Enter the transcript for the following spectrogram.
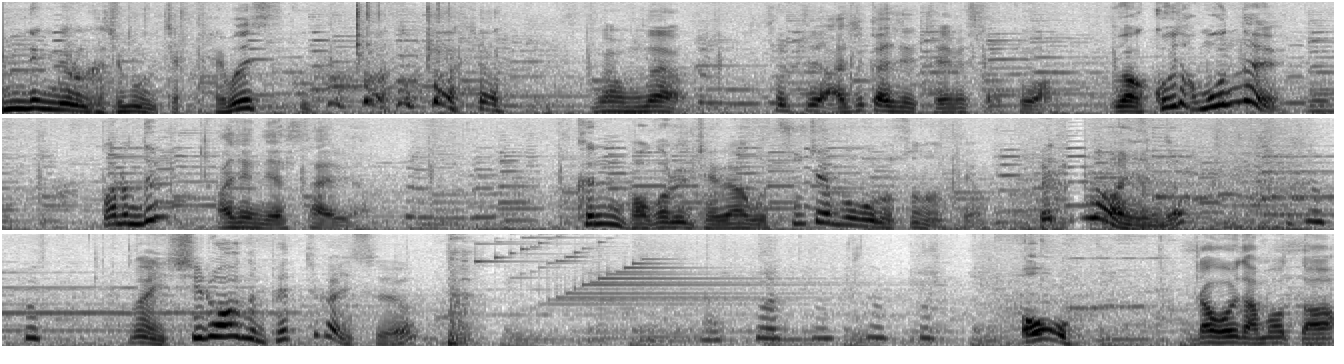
빔냉면을 같이 먹으면 진짜 개맛있어. 나 근데 솔직히 아직까지 재밌어. 좋아. 야, 거의 다 먹었네. 빠른데? 아직 내 스타일이야. 큰 버거를 제외하고 수제 버거로서는 어때요? 패티가 맛있는데? 아니, 싫어하는 패트가 있어요? 어우, 나 거의 다 먹었다.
